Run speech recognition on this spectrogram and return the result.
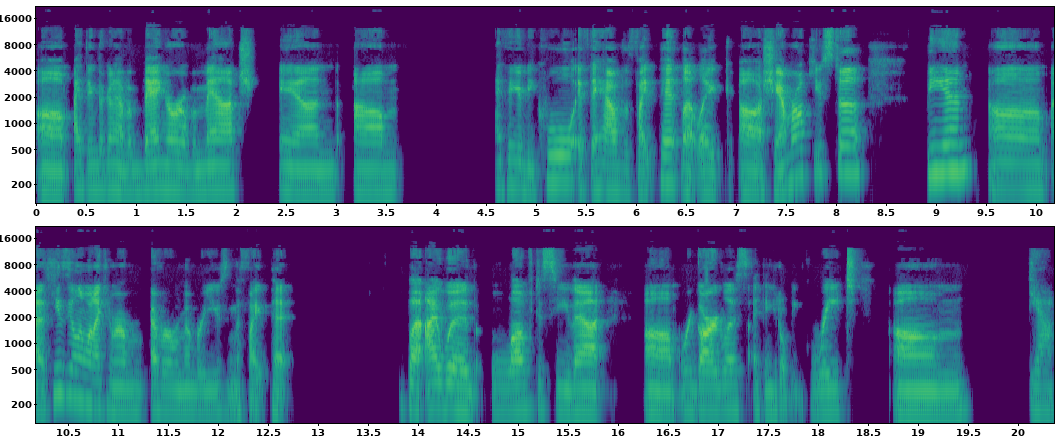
Um, I think they're gonna have a banger of a match, and um, I think it'd be cool if they have the fight pit that like uh Shamrock used to be in. Um, he's the only one I can ever remember using the fight pit but I would love to see that. Um, regardless, I think it'll be great. Um, yeah,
